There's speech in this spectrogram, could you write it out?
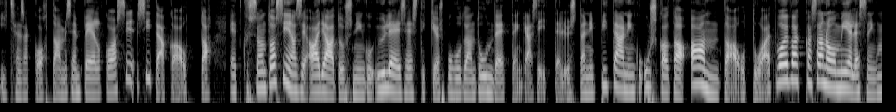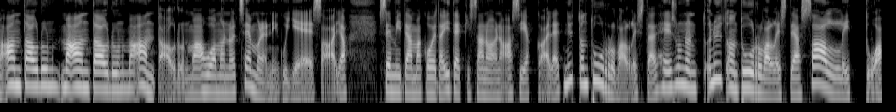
itsensä kohtaamisen pelkoa si- sitä kautta. Että kun se on tosiaan se ajatus niin kuin yleisestikin, jos puhutaan tunteiden käsittelystä, niin pitää niin kuin uskaltaa antautua. Et voi vaikka sanoa mielessä, niin mä antaudun, mä antaudun, mä antaudun. Mä oon huomannut, että semmoinen niin kuin jeesaa. Ja se, mitä mä koitan itsekin sanoin asiakkaille, että nyt on turvallista, että hei sun on, nyt on turvallista ja sallittua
